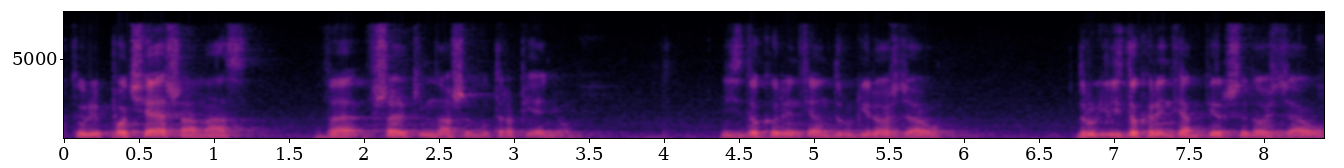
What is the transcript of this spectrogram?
który pociesza nas we wszelkim naszym utrapieniu. List do Koryntian, drugi rozdział, drugi list do Koryntian, pierwszy rozdział,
